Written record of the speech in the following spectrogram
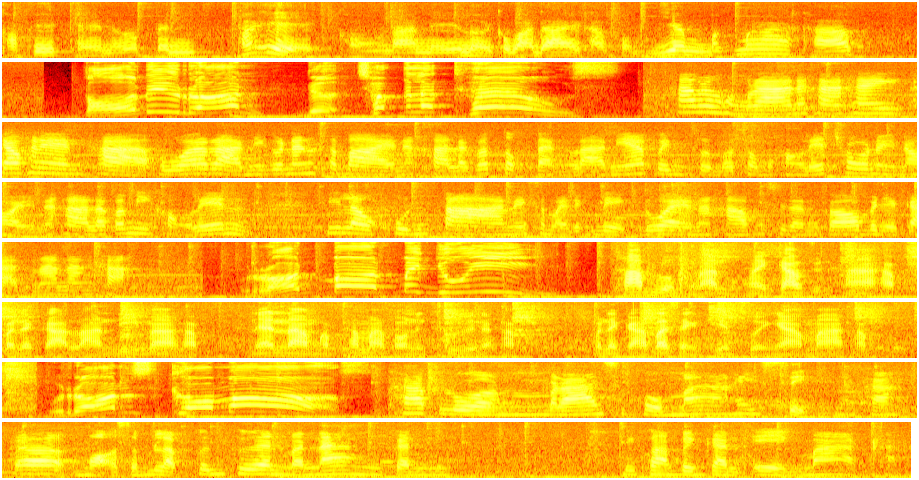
ทอฟฟี่เค้กนะก็เป็นพระเอกของร้านนี้เลยก็ว่าได้ครับผมเยี่ยมมาก ๆ ครับ ต่อด้วยร้าน The Chocolate Tales ภาพรวมของร้านนะคะให้ 9 คะแนนค่ะ เพราะว่าร้านนี้ก็นั่งสบายนะคะ แล้วก็ตกแต่งร้านเนี้ยเป็นส่วนผสมของเลโทรหน่อยๆนะคะ แล้วก็มีของเล่น ที่เราคุ้นตาในสมัยเด็กๆด้วยนะคะ เพราะฉะนั้นก็บรรยากาศน่านั่งค่ะ ร้านบ้านแม่ยุ้ยภาพรวมของร้านผมให้ 9.5 ครับ บรรยากาศร้านดีมากครับ แนะนำครับถ้ามาตอนกลางคืนนะครับ บรรยากาศใต้แสงเทียนสวยงามมากครับ ร้านสคอมาสภาพรวมร้านสโคม่าให้ 10 นะคะ ก็เหมาะสำหรับเพื่อนๆ มานั่งกัน มีความเป็นกันเองมากค่ะ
